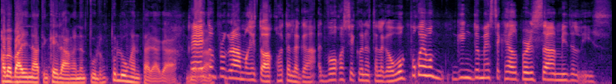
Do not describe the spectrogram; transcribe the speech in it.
kababayan natin kailangan ng tulong, tulungan talaga. Kaya Diba? itong programang ito, ako talaga, advocacy ko na talaga, huwag po kayo maging domestic helpers sa Middle East.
